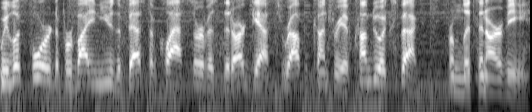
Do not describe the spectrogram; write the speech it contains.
We look forward to providing you the best of class service that our guests throughout the country have come to expect from Lichtsinn RV.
